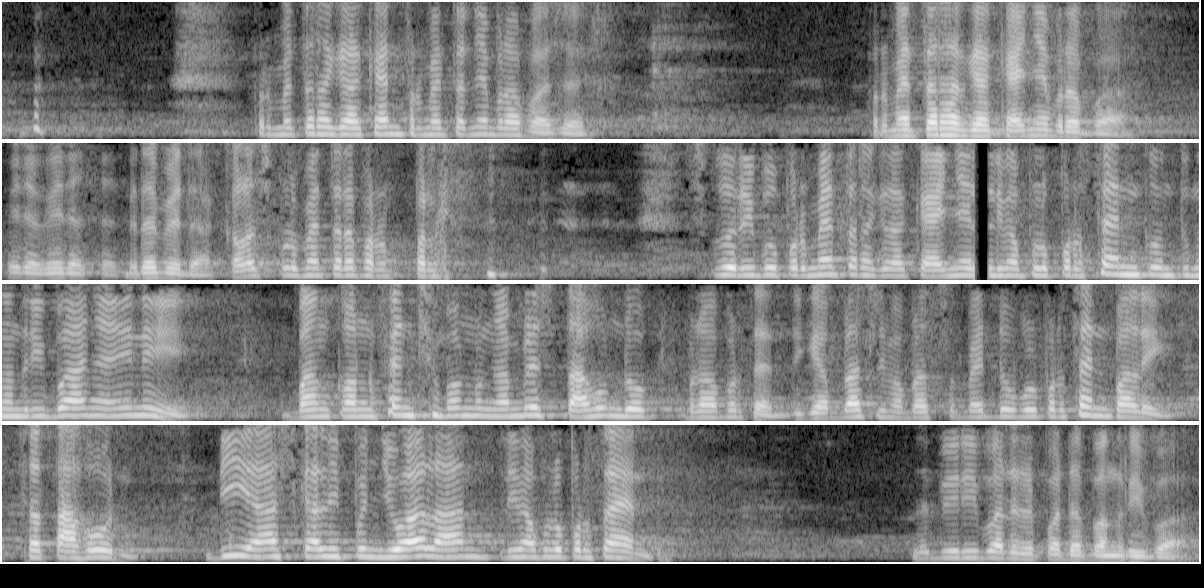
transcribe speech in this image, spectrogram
per meter harga kain per meternya berapa, Syekh? Per meter harga kainnya berapa? Beda-beda, Ustaz. Beda-beda. Kalau 10 meter per, per 10 ribu per meter harga kayaknya 50 persen keuntungan ribanya ini. Bank konven cuma mengambil setahun 2, berapa persen? 13, 15 sampai 20 persen paling. Setahun. Dia sekali penjualan 50 persen. Lebih riba daripada bank riba.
